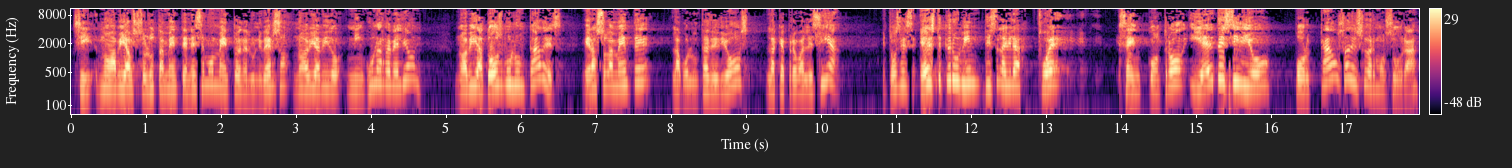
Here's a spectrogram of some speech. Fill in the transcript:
Si no había absolutamente en ese momento en el universo, no había habido ninguna rebelión, no había dos voluntades, era solamente la voluntad de Dios la que prevalecía. Entonces, este querubín, dice la Biblia, fue, se encontró y él decidió, por causa de su hermosura,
